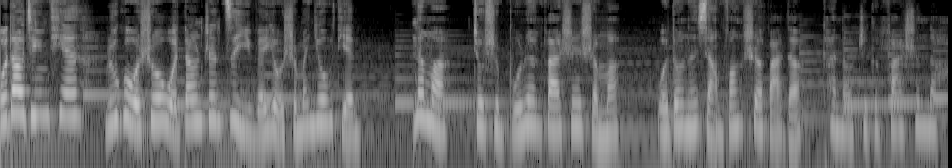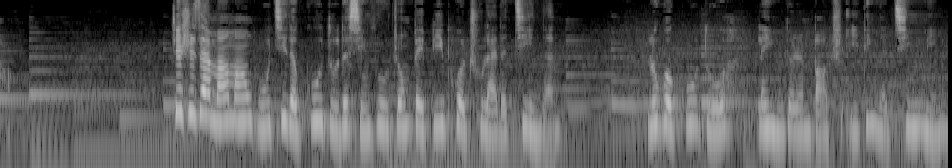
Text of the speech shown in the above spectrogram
活到今天，如果我说我当真自以为有什么优点，那么就是不论发生什么，我都能想方设法的看到这个发生的好。这是在茫茫无际的孤独的行路中被逼迫出来的技能。如果孤独令一个人保持一定的清明，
